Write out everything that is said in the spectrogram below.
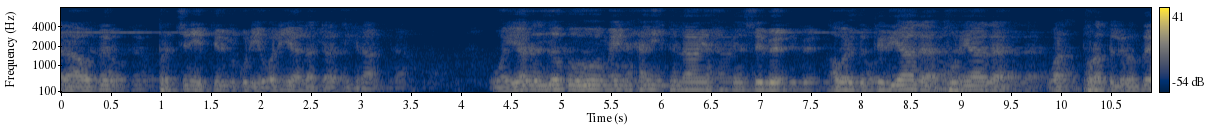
அதாவது பிரச்சனையை தீர்க்கக்கூடிய வழியை அல்லாஹ் திறக்குகிறான். அவருக்கு தெரியாத புரியாத புறத்திலிருந்து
